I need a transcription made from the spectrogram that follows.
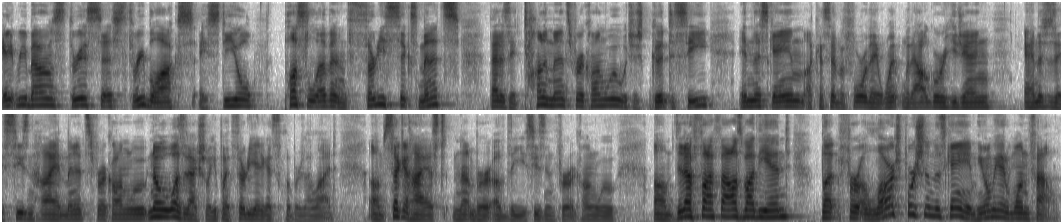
8 rebounds, 3 assists, 3 blocks, a steal, plus 11 in 36 minutes. That is a ton of minutes for Kongwu, which is good to see in this game. Like I said before, they went without Gorgui Dieng, and this is a season high in minutes for Okongwu. No, it wasn't actually. He played 38 against the Clippers. I lied. Um, second highest number of the season for Okongwu. Um, did have five fouls by the end, but for a large portion of this game, he only had one foul.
